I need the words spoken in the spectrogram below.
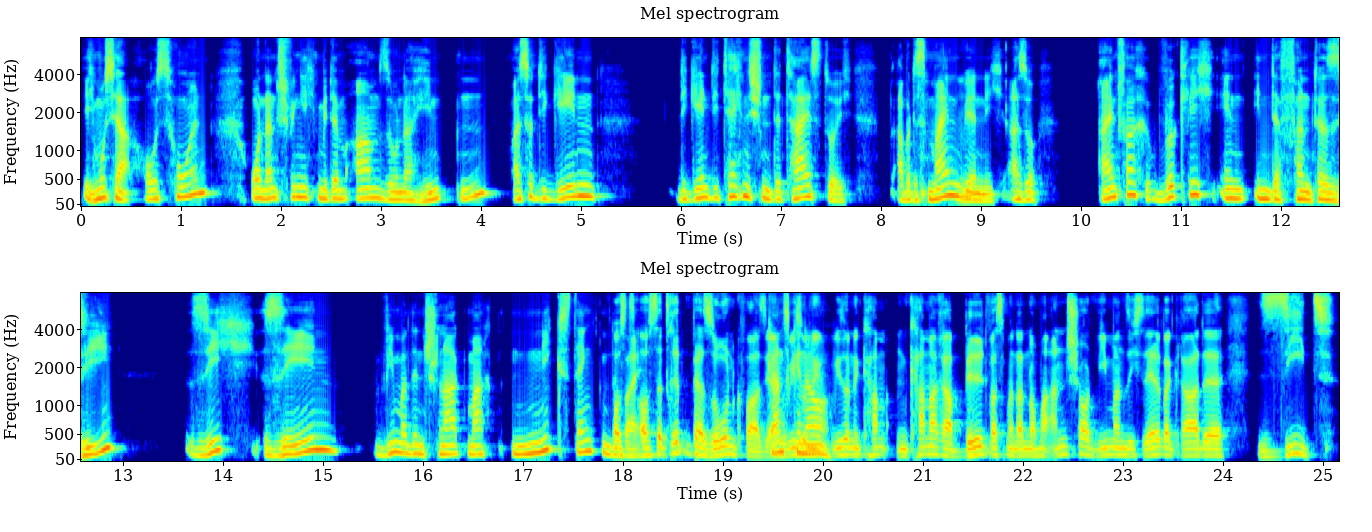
ich muss ja ausholen und dann schwinge ich mit dem Arm so nach hinten. Weißt du, die gehen, die gehen die technischen Details durch. Aber das meinen wir nicht. Also einfach wirklich in, in der Fantasie sich sehen, wie man den Schlag macht, nichts denken Aus, dabei. aus der dritten Person quasi. Ganz also wie So genau. eine, wie so eine Kam ein Kamerabild, was man dann nochmal anschaut, wie man sich selber gerade sieht.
